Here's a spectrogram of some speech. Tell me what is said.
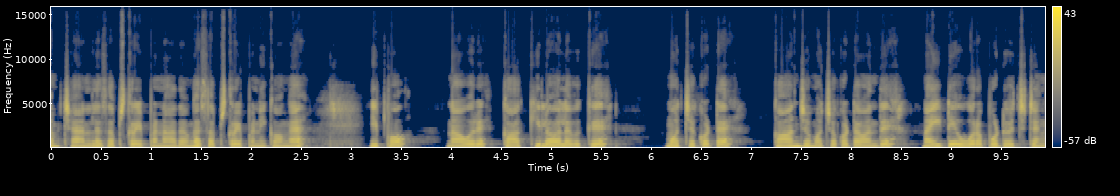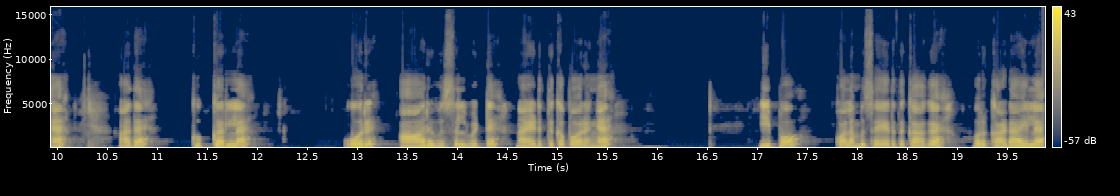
நம்ம சேனலை சப்ஸ்கிரைப் பண்ணாதவங்க சப்ஸ்கிரைப் பண்ணிக்கோங்க. இப்போது நான் ஒரு கால் கிலோ அளவுக்கு மொச்சக்கொட்டை காஞ்ச மொச்சக்கொட்டை வந்து நைட்டே ஊற போட்டு வச்சுட்டேங்க. அதை குக்கரில் ஒரு ஆறு விசில் விட்டு நான் எடுத்துக்க போகிறேங்க இப்போது குழம்பு செய்கிறதுக்காக ஒரு கடாயில்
